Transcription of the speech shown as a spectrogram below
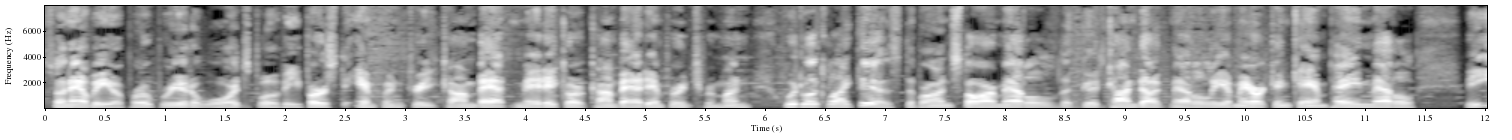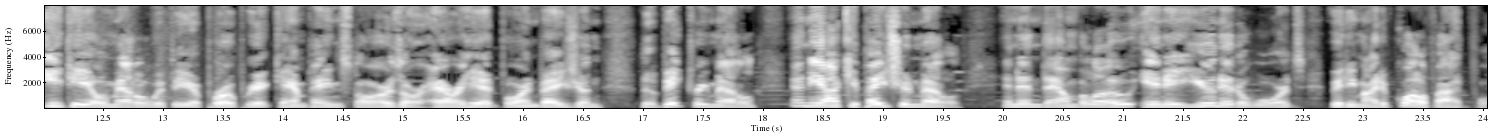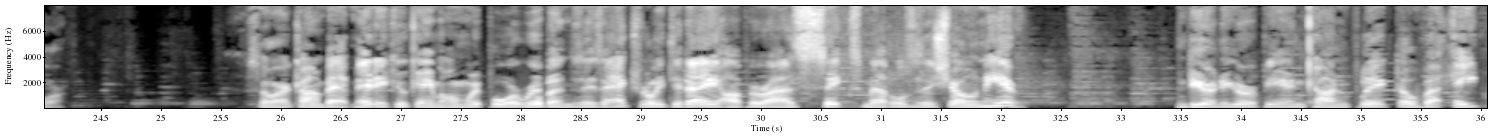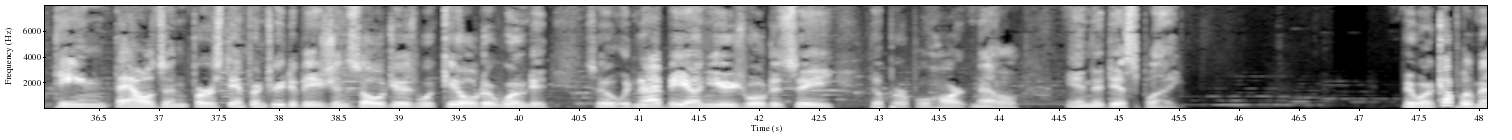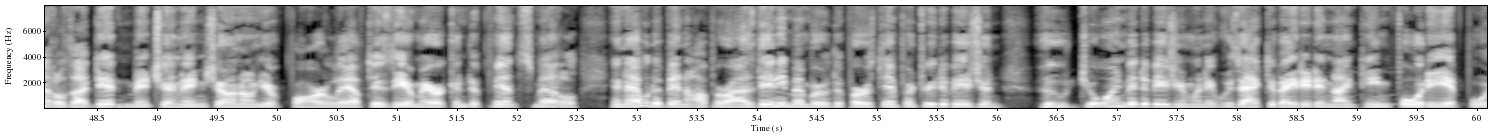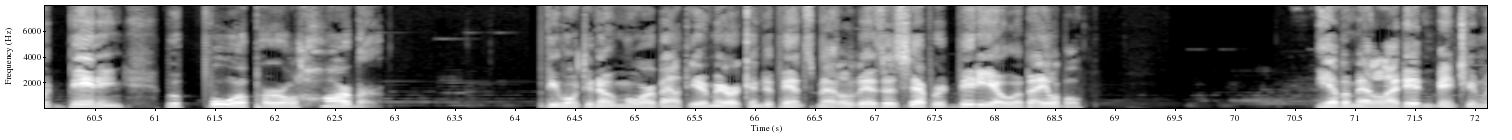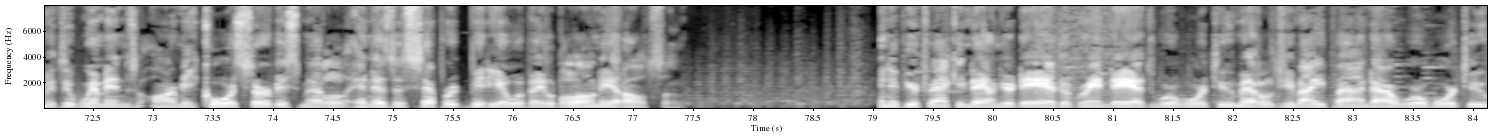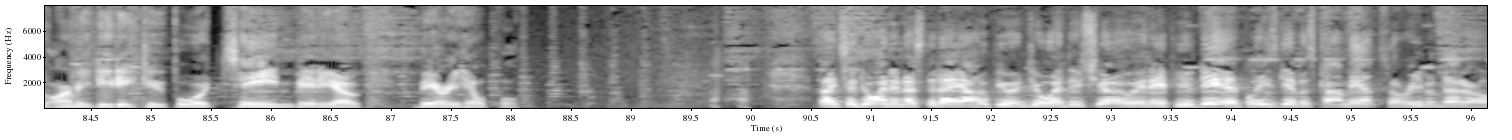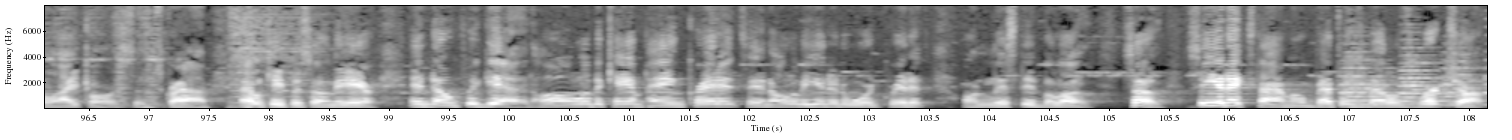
So now the appropriate awards for the 1st Infantry Combat Medic or Combat Infantryman would look like this the Bronze Star Medal, the Good Conduct Medal, the American Campaign Medal, the ETO Medal with the appropriate campaign stars or arrowhead for invasion, the Victory Medal, and the Occupation Medal. And then down below, any unit awards that he might have qualified for. So our combat medic who came home with four ribbons is actually today authorized six medals as shown here. During the European conflict, over 18,000 1st Infantry Division soldiers were killed or wounded, so it would not be unusual to see the Purple Heart Medal in the display. There were a couple of medals I did mention, and shown on your far left is the American Defense Medal, and that would have been authorized to any member of the 1st Infantry Division who joined the division when it was activated in 1940 at Fort Benning before Pearl Harbor. If you want to know more about the American Defense Medal, there's a separate video available. The other medal I didn't mention was the Women's Army Corps Service Medal, and there's a separate video available on it also. And if you're tracking down your dad or granddad's World War II medals, you may find our World War II Army DD 214 video very helpful. Thanks for joining us today. I hope you enjoyed the show. And if you did, please give us comments or even better, a like or subscribe. That'll keep us on the air. And don't forget, all of the campaign credits and all of the unit award credits are listed below. So, see you next time on Veterans Medals Workshop.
